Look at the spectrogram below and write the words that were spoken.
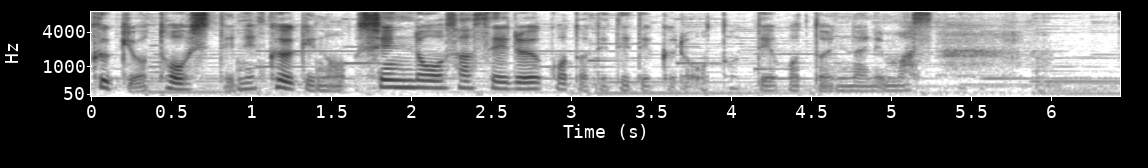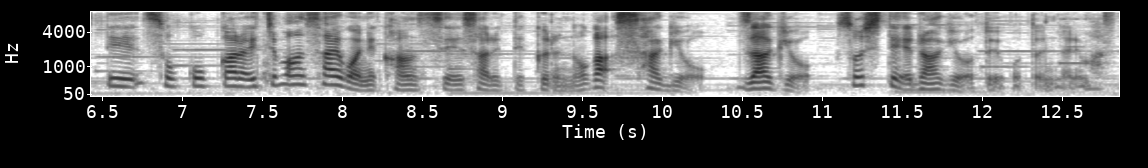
空気を通してね空気の振動させることで出てくる音っていうことになります。でそこから一番最後に完成されてくるのが作業座業そしてラ行ということになります。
